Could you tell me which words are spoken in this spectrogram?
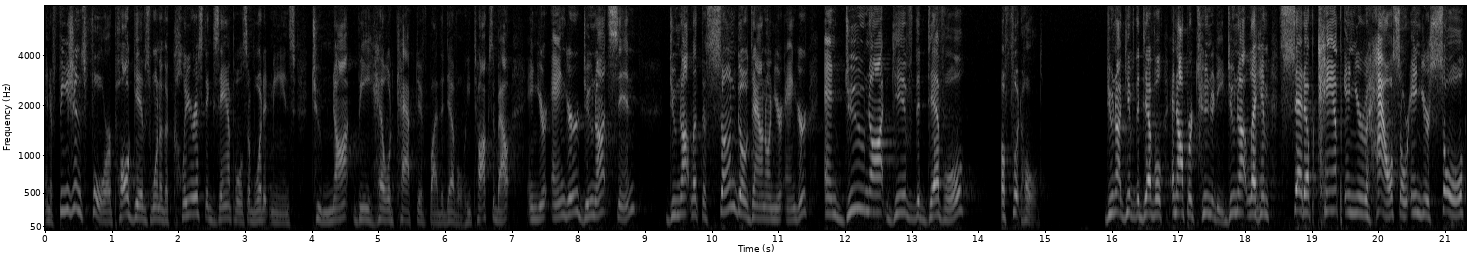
In Ephesians 4, Paul gives one of the clearest examples of what it means to not be held captive by the devil. He talks about, in your anger, do not sin, do not let the sun go down on your anger, and do not give the devil a foothold. Do not give the devil an opportunity. Do not let him set up camp in your house or in your soul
